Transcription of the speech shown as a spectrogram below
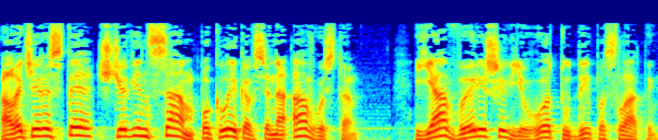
Але через те, що він сам покликався на Августа, я вирішив його туди послати.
